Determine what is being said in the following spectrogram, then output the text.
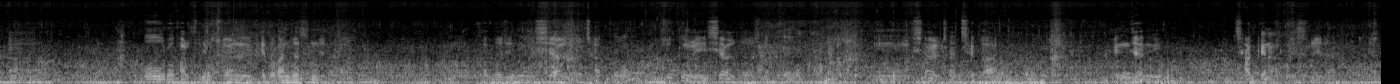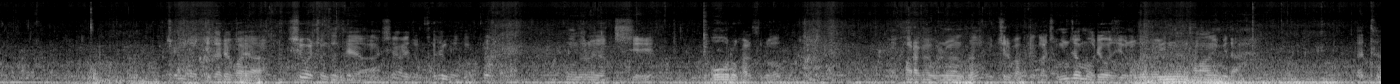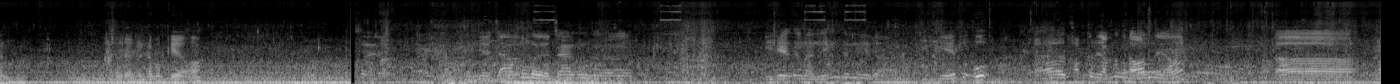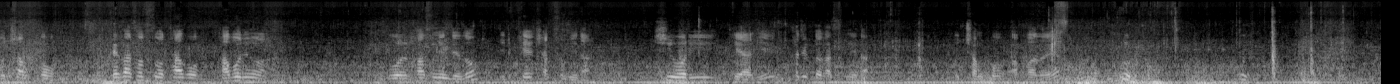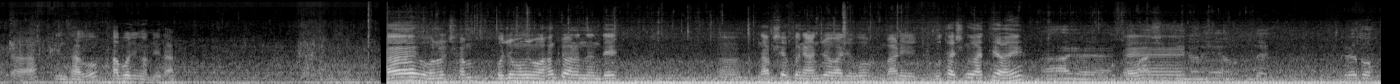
어, 오후로 갈수록 저항이 계속 안 좋습니다. 어, 갑오징어 씨알도 작고 쭈꾸미 씨알도 작고 어, 씨알 자체가 굉장히 작게 나오고 있습니다. 좀 더 기다려봐야 10월 정도 돼야 씨알이 좀 커질 것 같고 오늘은 역시 오후로 갈수록 어, 바람이 불면서 입질 받기가 점점 어려워지고 있는 상황입니다. 하여튼 조절을 해볼게요. 이제 작은 거요, 작은 거. 이래서는 힘듭니다. 이게 또, 오! 아, 갑자기 잡는 거 나왔네요. 아, 못 참고, 페가서스 타고, 갑오징어. 9월 하순인데도 이렇게 잡습니다. 10월이 돼야지 커질 것 같습니다. 못 참고. 후. 자, 인사하고 갑오징어입니다. 아, 오늘 참, 고주먹님과 함께 왔는데, 어, 낚시 여건이 안 좋아가지고 많이 못하신 것 같아요. 예? 아, 예. 좀 에. 아쉽기는 해요. 근데 그래도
